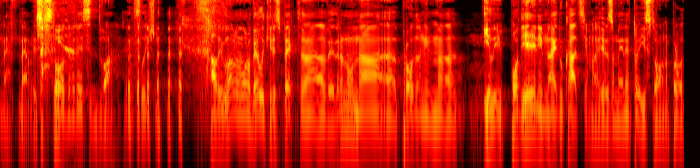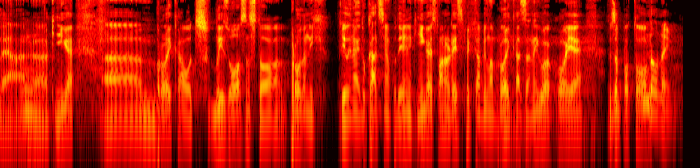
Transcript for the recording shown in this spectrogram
ne, ne, 192, ili slično. Ali uglavnom ono veliki respekt Vedranu na prodanim ili podijeljenim na edukacijama, jer za mene je to isto ono prodaja a, knjige. A, brojka od blizu 800 prodanih ili na edukacijama podijeljenih knjiga je stvarno respektabilna brojka za nekoga ko je zapravo to... No name.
